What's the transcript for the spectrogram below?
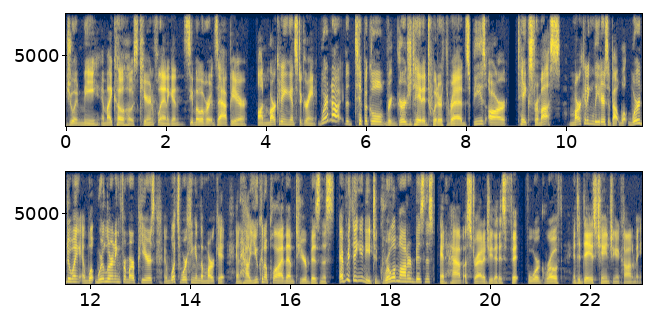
Join me and my co host, Kieran Flanagan, CMO over at Zapier, on Marketing Against a Grain. We're not the typical regurgitated Twitter threads, these are takes from us, marketing leaders about what we're doing and what we're learning from our peers and what's working in the market and how you can apply them to your business. Everything you need to grow a modern business and have a strategy that is fit for growth in today's changing economy.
